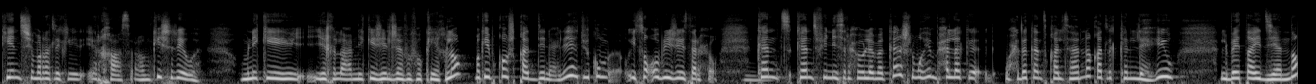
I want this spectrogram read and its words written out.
كاين شي مرات اللي كيرخص راهم كيشريوه. ومني كيغلى ملي كيجي الجفاف وكيغلى ما كيبقاوش قادين عليه donc ils sont obligés يسرحوا. كانت كانت فين يسرحوا ولا ما كانش المهم بحال وحده كانت قالتها لنا قالت لك كنلهيو البيطاي ديالنا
